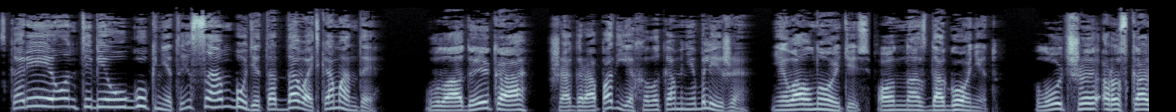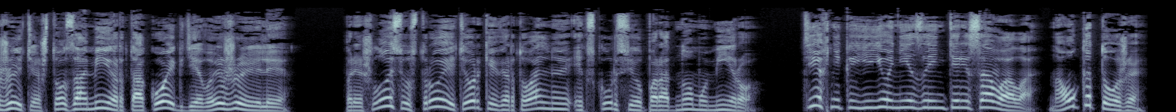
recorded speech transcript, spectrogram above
Скорее он тебе угукнет и сам будет отдавать команды». «Владыка!» — Шагра подъехала ко мне ближе. Не волнуйтесь, он нас догонит. Лучше расскажите, что за мир такой, где вы жили. Пришлось устроить орке виртуальную экскурсию по родному миру. Техника ее не заинтересовала, наука тоже.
